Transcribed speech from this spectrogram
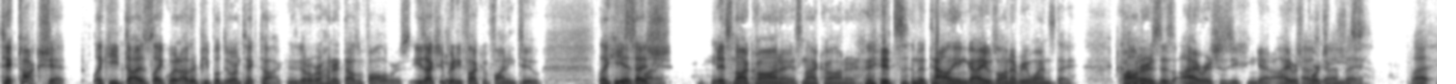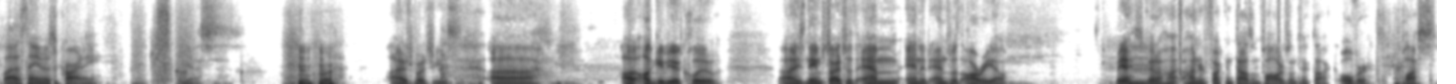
TikTok shit. Like he does like what other people do on TikTok. He's got over hundred thousand followers. He's actually pretty fucking funny too. Like he, He is says, funny. sh- He it's not. Connor. It's not Connor. It's an Italian guy who's on every Wednesday. Connor- Connor is as Irish as you can get. Irish Portuguese. say. Last name is Carney. Yes, Irish Portuguese. Uh, I'll, I'll give you a clue. Uh, his name starts with M and it ends with Ario. But yeah, he's got a hundred fucking thousand followers on TikTok, over plus,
